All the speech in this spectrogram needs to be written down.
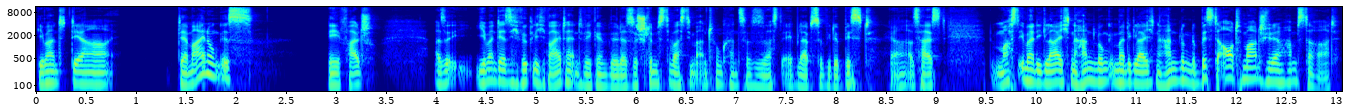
Jemand, der der Meinung ist, nee, falsch, also jemand, der sich wirklich weiterentwickeln will, das ist das Schlimmste, was du ihm antun kannst, dass du sagst, ey, bleib so wie du bist. Ja, das heißt, du machst immer die gleichen Handlungen, immer die gleichen Handlungen, du bist automatisch wieder im Hamsterrad.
